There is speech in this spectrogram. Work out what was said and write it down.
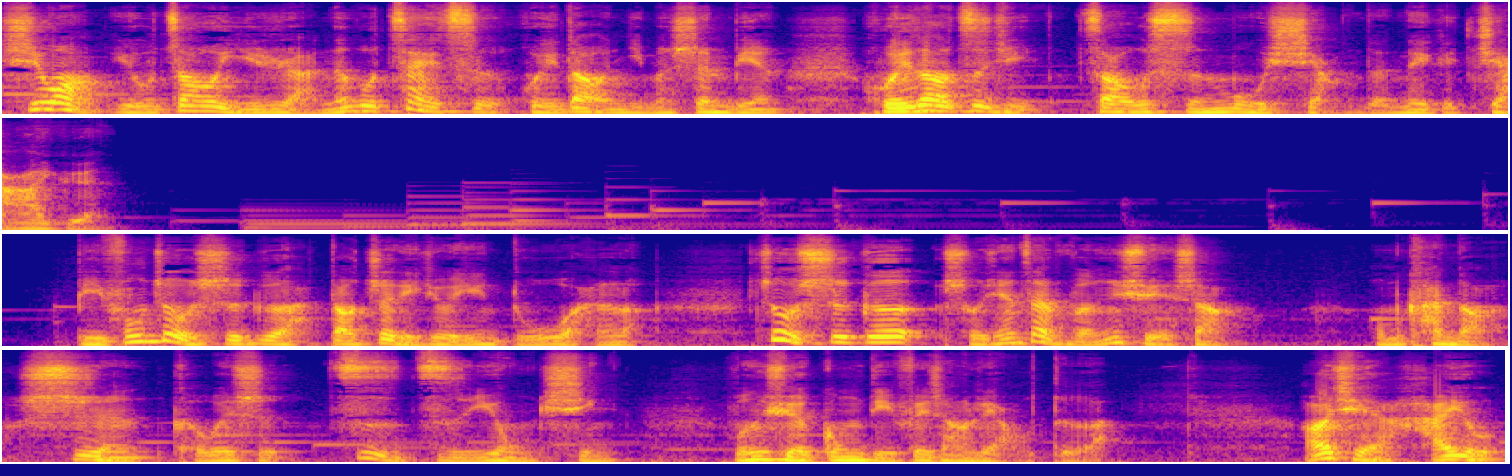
希望有朝一日啊，能够再次回到你们身边，回到自己朝思暮想的那个家园。笔锋这首诗歌啊，到这里就已经读完了。这首诗歌首先在文学上，我们看到诗人可谓是字字用心，文学功底非常了得，而且还有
